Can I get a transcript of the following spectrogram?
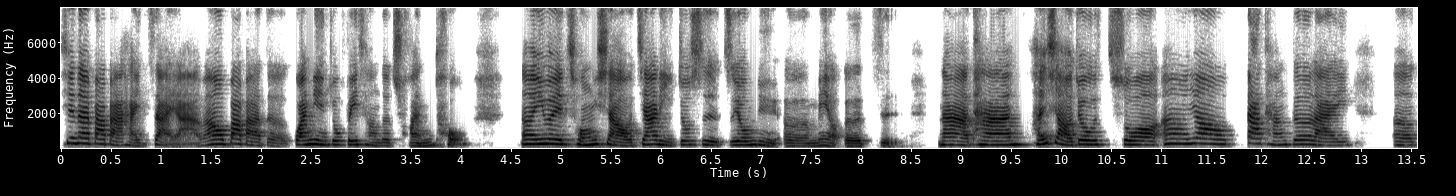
现在爸爸还在啊，然后爸爸的观念就非常的传统。那因为从小家里就是只有女儿没有儿子，那他很小就说啊，要大堂哥来，呃，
